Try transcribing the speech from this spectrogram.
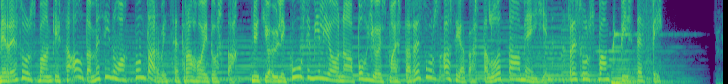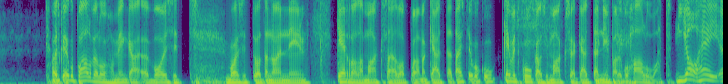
Me Resurssbankissa autamme sinua, kun tarvitset rahoitusta. Nyt jo yli 6 miljoonaa pohjoismaista resursasiakasta luottaa meihin. Resurssbank.fi Olisiko joku palvelu, minkä voisit, voisit tuota noin niin, kerralla maksaa ja loppuelämän käyttää? Tai sitten joku ku, kevyt kuukausimaksu ja käyttää niin paljon kuin haluat. Joo, hei, äh,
